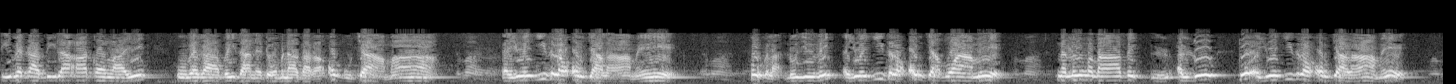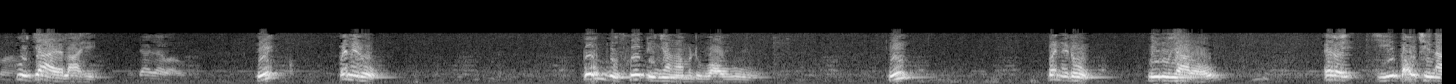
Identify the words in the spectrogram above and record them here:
ဒီဘက်ကသီလအားကောင်းလာရင်ဟိုဘက်ကအဘိဓါနဲ့ဒေါမနတာကအောက်ကိုကြအာမဓမ္မအရွယ်ကြီးတော့အောက်ကြလာရမယ်ဓမ္မဟုတ်ကလားလူကြီးစိတ်အရွယ်ကြီးတော့အောက်ကြသွားရမယ်ဓမ္မနှလုံးမသားသိအလူတို့အရွယ်ကြီးတော့အောက်ကြလာရမယ်ဓမ္မကိုကြရလားဟိကြားကြပါဦးဟင်ဘယ်နဲ့တော့ ပုံကိုဆွဲတင်ညာမတူပါဘူးဟင်ဘယ်နဲ့တော့မင်းတို့ရတော့အဲ့တော့ရေတောက်ချင်တာ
